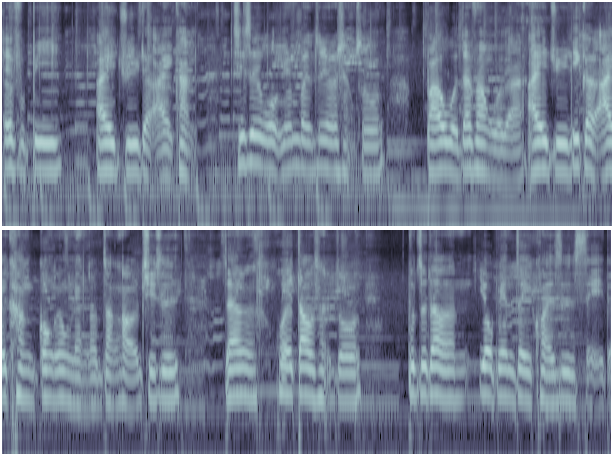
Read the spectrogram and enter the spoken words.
FB、IG 的 icon。其实我原本是有想说，把我再放我的 IG 一个 icon 共用两个账号，其实这样会造成说不知道右边这一块是谁的。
